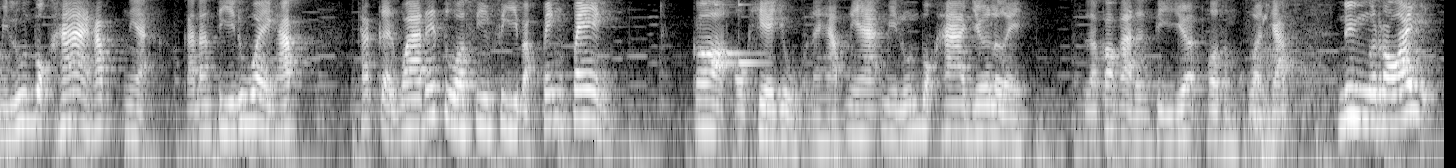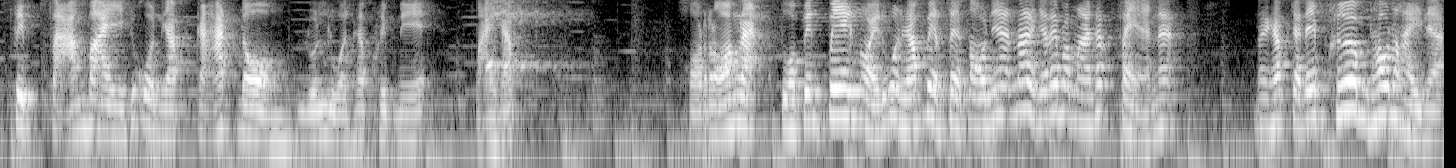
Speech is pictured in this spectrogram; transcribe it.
มีรุ่นบวก5ครับเนี่ยการันตีด้วยครับ ถ้าเกิดว่าได้ตัว CC แบบเป้งๆ ก็โอเคอยู่นะครับนี่ฮะมีลุ้นบวก5เยอะเลย แล้วก็การันตีเยอะพอสมควรครับ 113 ใบทุกคนครับการ์ดดองล้วนๆครับคลิปนี้ไปครับ อร้องแหละตัวเป้งๆหน่อยทุกคนครับเบ็ดเสร็จตอนนี้น่าจะได้ประมาณสักแสนนะนะครับจะได้เพิ่มเท่าไหร่เนี่ย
